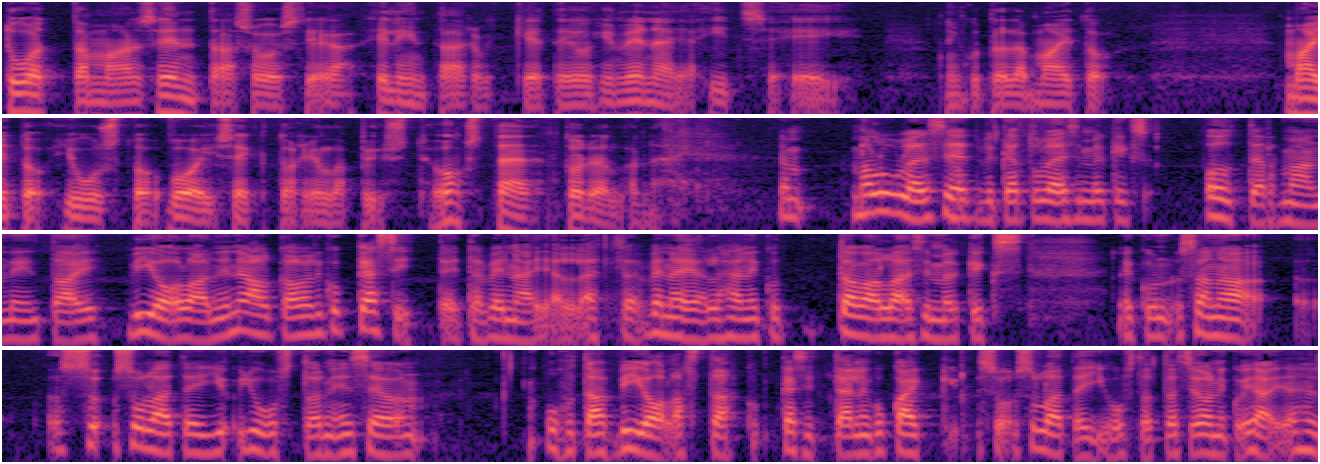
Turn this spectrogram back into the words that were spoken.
tuottamaan sen tasoisia elintarvikkeita, joihin Venäjä itse ei, niin kuin tällä maito, maitojuusto voi sektorilla pysty. Onko tämä todella näin? No, mä luulen se, että mikä tulee esimerkiksi Oltermannin tai Violaan, niin ne alkaa olla niin käsitteitä Venäjällä. Että Venäjällähän niin kuin tavallaan esimerkiksi niin kuin sana su- sulatejuusto, niin se on, puhutaan violasta, kun käsittää niin kuin kaikki su- sulatejuustot, että se on niin kuin ihan, ihan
